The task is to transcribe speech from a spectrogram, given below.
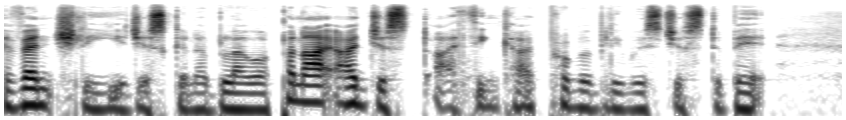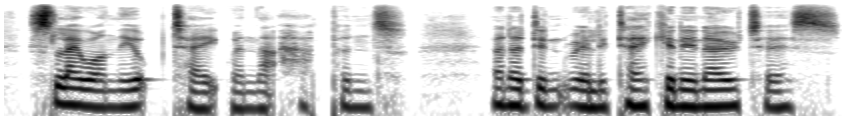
eventually you're just going to blow up. And I, I just, I think I probably was just a bit slow on the uptake when that happened, and I didn't really take any notice.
